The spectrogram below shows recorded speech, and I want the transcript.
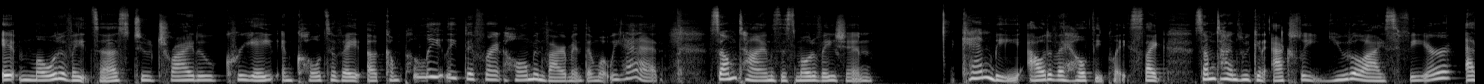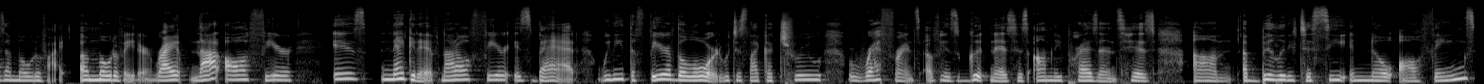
It motivates us to try to create and cultivate a completely different home environment than what we had. Sometimes this motivation can be out of a healthy place. Like sometimes we can actually utilize fear as a motivate a motivator, right? Not all fear is negative. Not all fear is bad. We need the fear of the Lord, which is like a true reference of his goodness, his omnipresence, his um, ability to see and know all things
